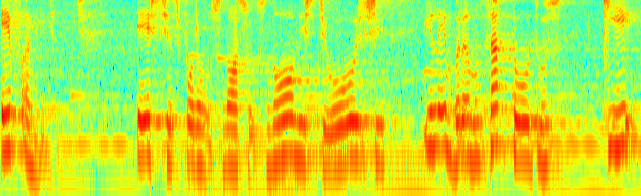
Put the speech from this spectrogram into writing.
e família. Estes foram os nossos nomes de hoje e lembramos a todos que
